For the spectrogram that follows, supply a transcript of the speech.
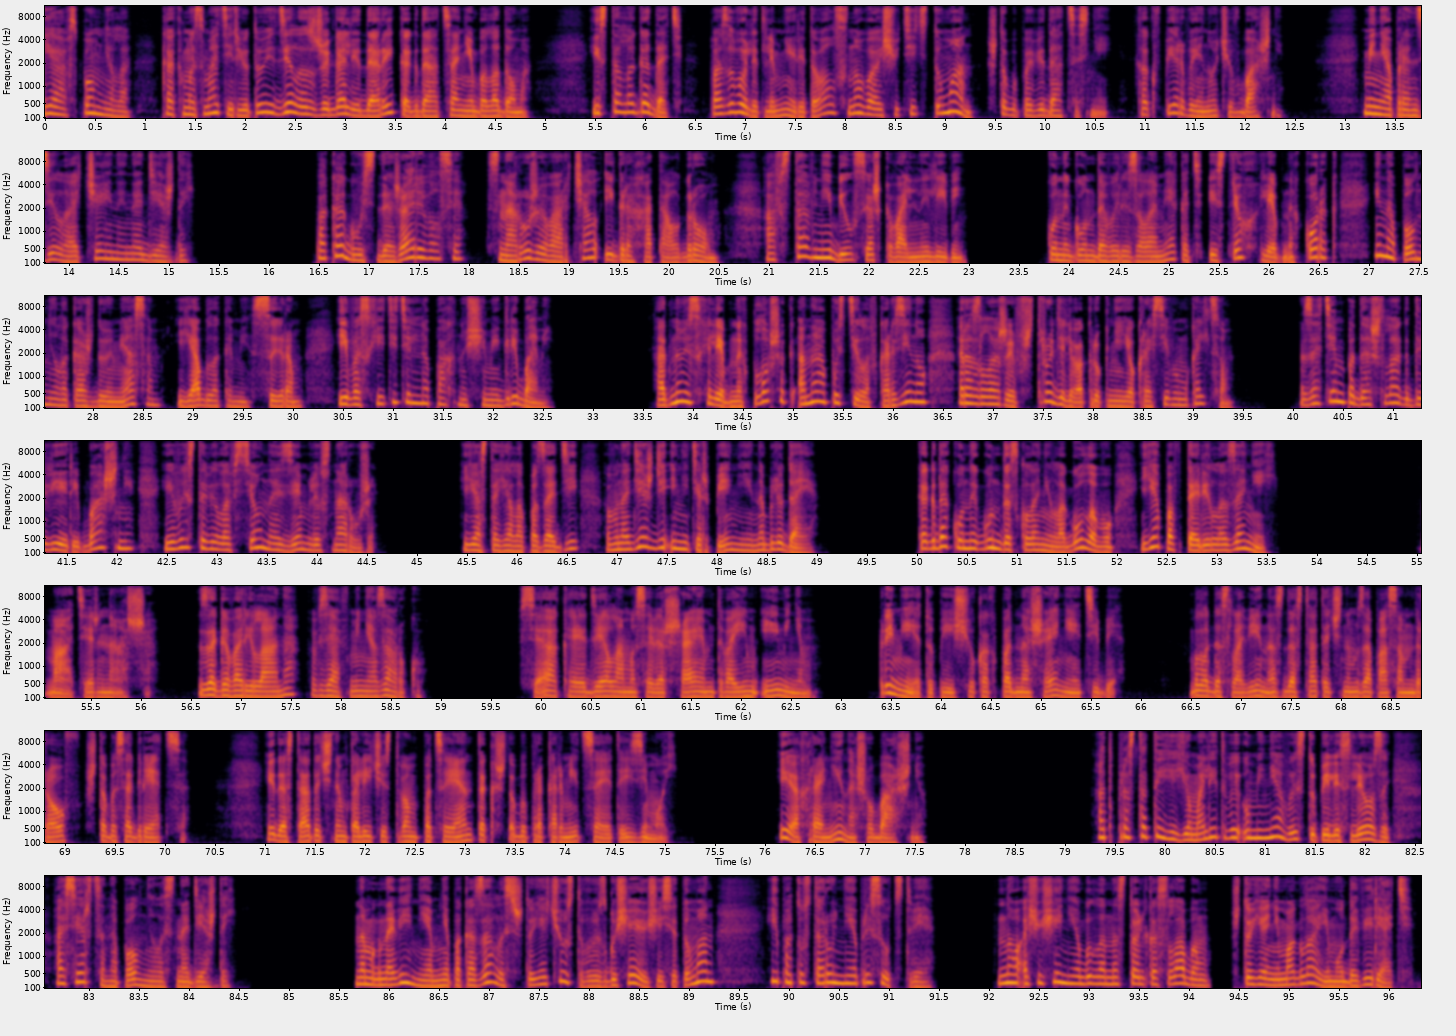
Я вспомнила, как мы с матерью то и дело сжигали дары, когда отца не было дома, и стала гадать, позволит ли мне ритуал снова ощутить туман, чтобы повидаться с ней, как в первые ночи в башне. Меня пронзило отчаянной надеждой. Пока гусь дожаривался, снаружи ворчал и грохотал гром, а в ставне бился шквальный ливень. Кунегунда вырезала мекоть из трех хлебных корок и наполнила каждую мясом, яблоками, сыром и восхитительно пахнущими грибами. Одну из хлебных плошек она опустила в корзину, разложив штрудель вокруг нее красивым кольцом. Затем подошла к двери башни и выставила все на землю снаружи. Я стояла позади, в надежде и нетерпении, наблюдая. Когда Кунегунда склонила голову, я повторила за ней. «Матерь наша», — заговорила она, взяв меня за руку. «Всякое дело мы совершаем Твоим именем, Прими эту пищу как подношение тебе. Благослови нас достаточным запасом дров, чтобы согреться, и достаточным количеством пациенток, чтобы прокормиться этой зимой. И охрани нашу башню. От простоты ее молитвы у меня выступили слезы, а сердце наполнилось надеждой. На мгновение мне показалось, что я чувствую сгущающийся туман и потустороннее присутствие, но ощущение было настолько слабым, что я не могла ему доверять.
